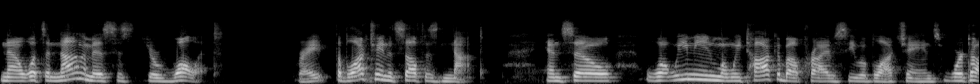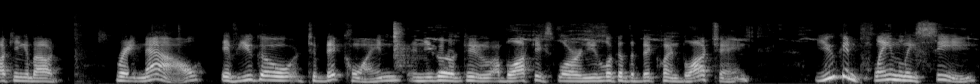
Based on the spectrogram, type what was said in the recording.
now what's anonymous is your wallet right? The blockchain itself is not. And so, what we mean when we talk about privacy with blockchains, we're talking about right now. If you go to Bitcoin and you go to a block explorer and you look at the Bitcoin blockchain, you can plainly see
